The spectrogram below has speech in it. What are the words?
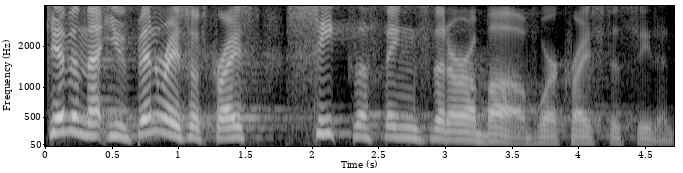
given that you've been raised with Christ, seek the things that are above where Christ is seated.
